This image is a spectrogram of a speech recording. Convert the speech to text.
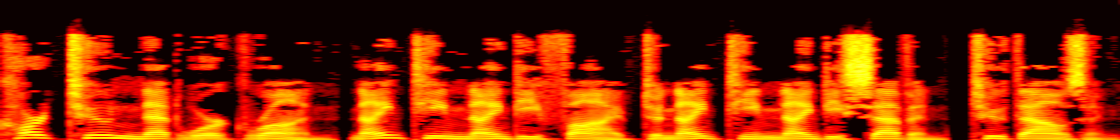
Cartoon Network Run 1995 to 1997 2000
